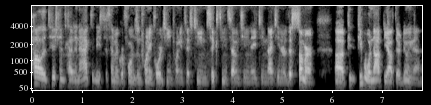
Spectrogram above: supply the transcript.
politicians had enacted these systemic reforms in 2014 2015 16 17 18 19 or this summer uh, people would not be out there doing that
